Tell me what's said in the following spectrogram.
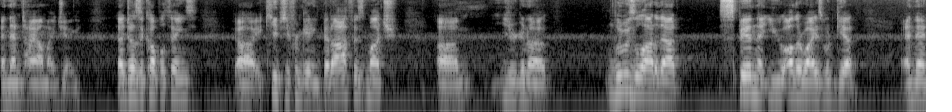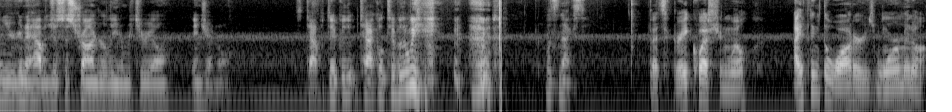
and then tie on my jig. That does a couple things. Uh, it keeps you from getting bit off as much. Um, you're gonna lose a lot of that spin that you otherwise would get, and then you're gonna have just a stronger leader material in general. It's tackle tip of the, tackle tip of the week. What's next? That's a great question, Will. I think the water is warming up.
